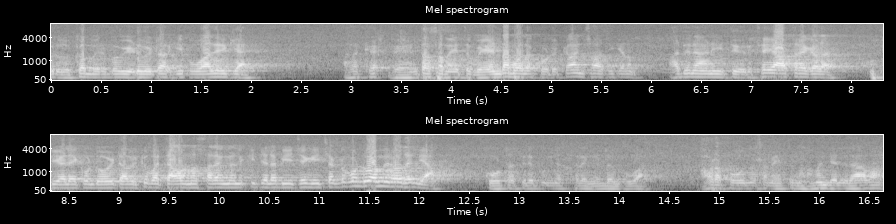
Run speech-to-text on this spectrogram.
ഒരു ദുഃഖം വരുമ്പോൾ വീട് വിട്ട് പോവാതിരിക്കാൻ. അതൊക്കെ വേണ്ട സമയത്ത് വേണ്ട പോലെ കൊടുക്കാൻ സാധിക്കണം. അതിനാണ് ഈ തീർത്ഥയാത്രകൾ കുട്ടികളെ കൊണ്ടുപോയിട്ട് അവർക്ക് പറ്റാവുന്ന സ്ഥലങ്ങളിലേക്ക് ചില ബീച്ച് ഗീച്ചൊക്കെ കൊണ്ടുപോകാൻ വിരോധമില്ല. കൂട്ടത്തിലെ പുണ്യസ്ഥലങ്ങളിലും പോവാം. അവിടെ പോകുന്ന സമയത്ത് നാമം ചെല്ലലാവാം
